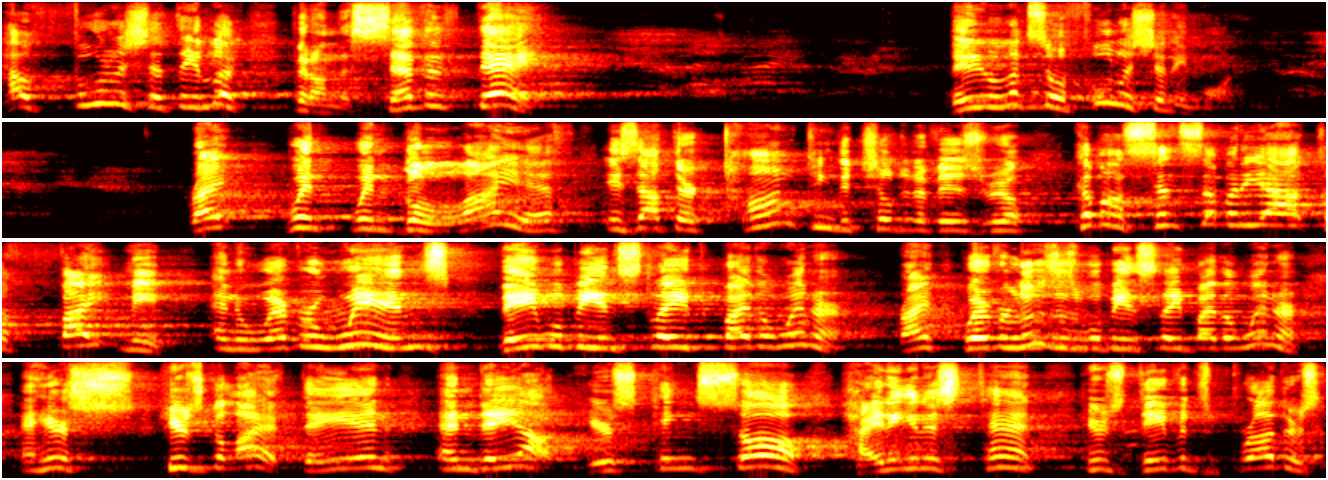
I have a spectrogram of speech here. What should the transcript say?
how foolish that they look. But on the seventh day, they didn't look so foolish anymore right? When, when Goliath is out there taunting the children of Israel, come on, send somebody out to fight me. And whoever wins, they will be enslaved by the winner right? Whoever loses will be enslaved by the winner. And here's, here's Goliath, day in and day out. Here's King Saul hiding in his tent. Here's David's brothers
